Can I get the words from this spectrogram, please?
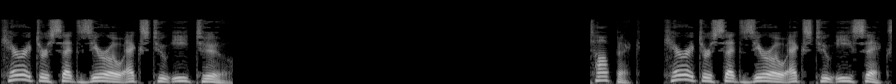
Character set 0x2E2. Topic: Character set 0x2E6.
